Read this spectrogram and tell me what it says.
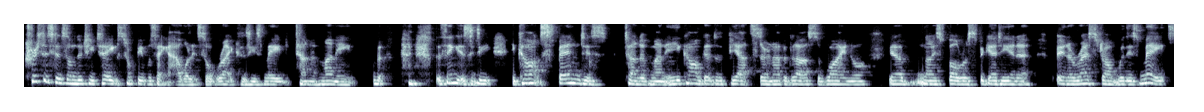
criticism that he takes from people saying, "Ah, well, it's all right because he's made a ton of money." But the thing is he, he can't spend his ton of money. He can't go to the piazza and have a glass of wine or you know nice bowl of spaghetti in a in a restaurant with his mates.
